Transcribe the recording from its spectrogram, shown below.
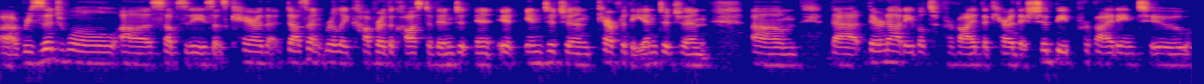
uh, residual uh, subsidies, as care that doesn't really cover the cost of indi- indigent care for the indigent, um, that they're not able to provide the care they should be providing to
